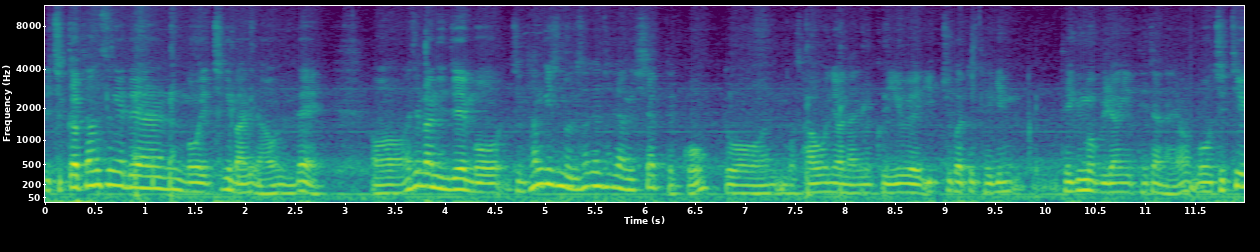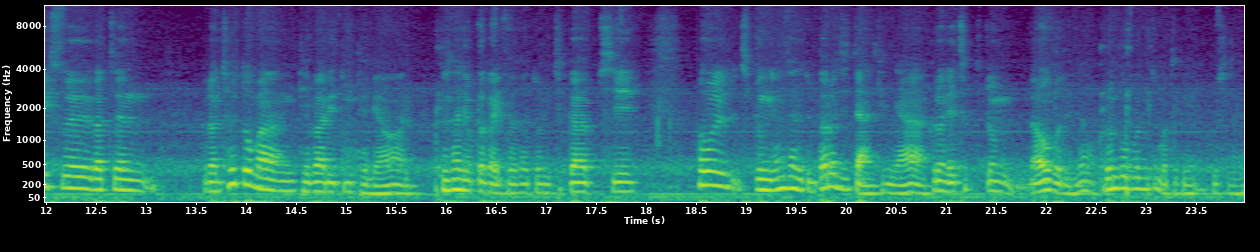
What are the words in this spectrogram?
이 집값 상승에 대한 뭐 예측이 많이 나오는데 어, 하지만 이제 뭐 지금 삼기 신도시 선전차장이 시작됐고 또 뭐 4, 5년 아니면 그 이후에 입주가 또 대규, 대규모 물량이 되잖아요. 뭐 GTX 같은 그런 철도망 개발이 좀 되면 분산 효과가 있어서 좀 집값이 서울 집중 현상이 좀 떨어지지 않겠냐 그런 예측도 좀 나오거든요. 그런 부분은 좀 어떻게 보시나요?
